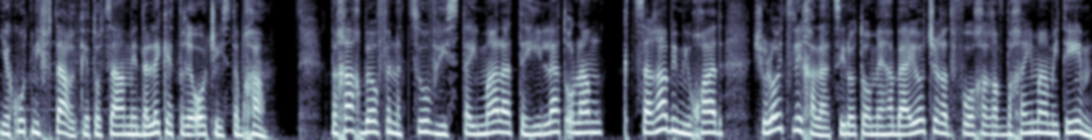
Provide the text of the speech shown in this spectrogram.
יקוט נפטר כתוצאה מדלקת ריאות שהסתבכה. וכך באופן עצוב הסתיימה לה תהילת עולם קצרה במיוחד, שלא הצליחה להציל אותו מהבעיות שרדפו אחריו בחיים האמיתיים.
